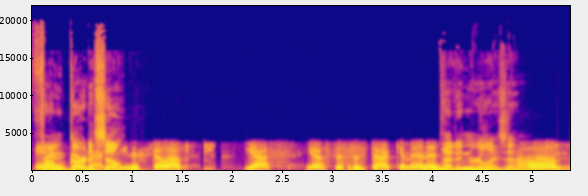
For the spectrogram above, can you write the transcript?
From and Gardasil? The vaccine is still out. Yes, yes, this is documented. I didn't realize that. Um,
